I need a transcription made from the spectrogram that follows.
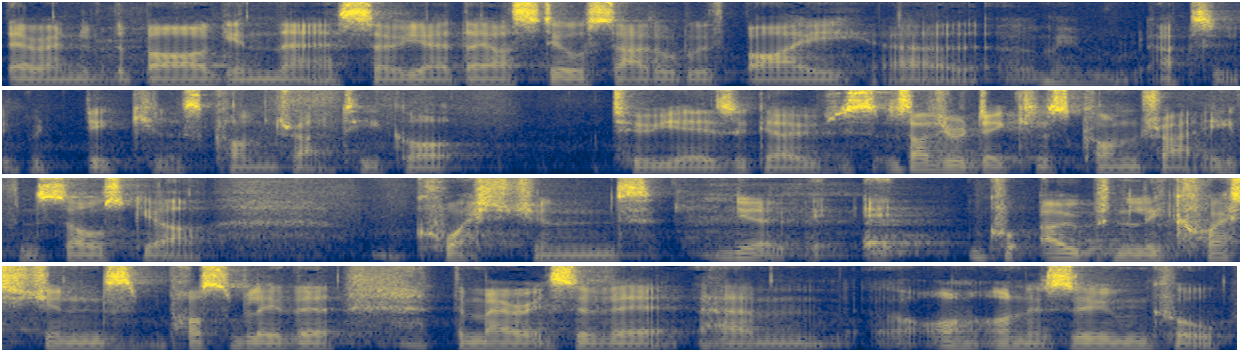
their end of the bargain there. So yeah, they are still saddled with Bailly. Uh, I mean, absolutely ridiculous contract he got two years ago. Such a ridiculous contract. Even Solskjaer questioned, you know, it, openly questioned possibly the the merits of it um, on, on, a Zoom call.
